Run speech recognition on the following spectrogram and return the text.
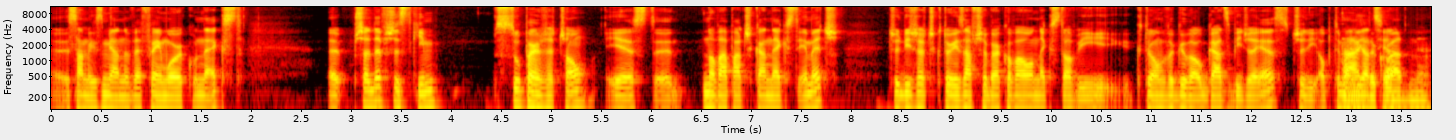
e, samych zmian we frameworku Next. E, Przede wszystkim super rzeczą jest e, nowa paczka Next Image, czyli rzecz, której zawsze brakowało Nextowi, którą wygrywał Gatsby.js, czyli Tak, optymalizacja dokładnie.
